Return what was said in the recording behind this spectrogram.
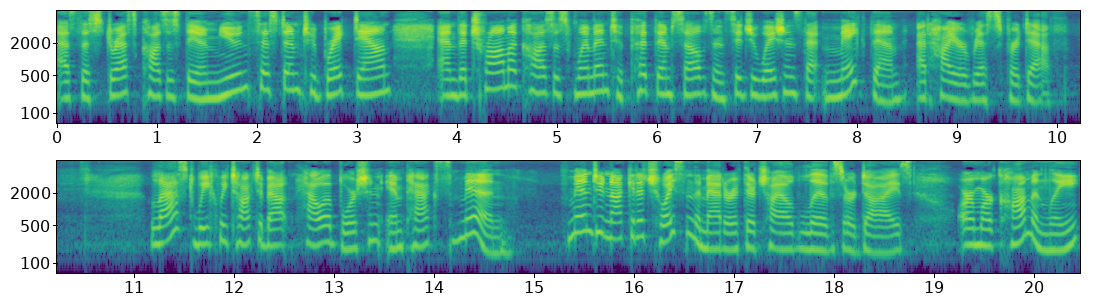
as the stress causes the immune system to break down, and the trauma causes women to put themselves in situations that make them at higher risk for death. Last week, we talked about how abortion impacts men. Men do not get a choice in the matter if their child lives or dies, or more commonly,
